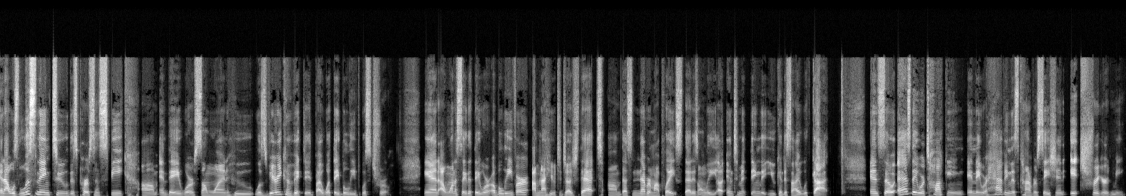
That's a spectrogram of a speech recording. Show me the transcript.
And I was listening to this person speak, um, and they were someone who was very convicted by what they believed was true. And I want to say that they were a believer. I'm not here to judge that. Um, that's never my place. That is only an intimate thing that you can decide with God. And so, as they were talking and they were having this conversation, it triggered me.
